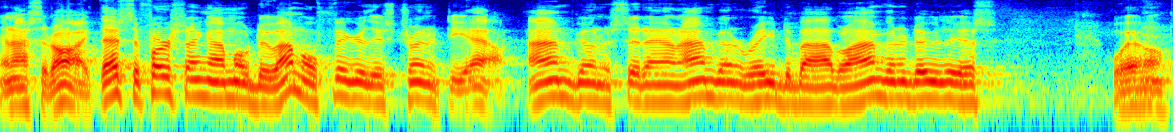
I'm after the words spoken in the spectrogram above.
And I said, all right, that's the first thing I'm going to do. I'm going to figure this Trinity out. I'm going to sit down. I'm going to read the Bible. I'm going to do this. Well,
